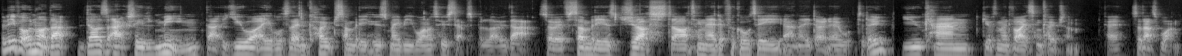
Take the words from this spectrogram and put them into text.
Believe it or not, that does actually mean that you are able to then coach somebody who's maybe one or two steps below that. So if somebody is just starting their difficulty and they don't know what to do, you can give them advice and coach them. Okay, so that's one.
